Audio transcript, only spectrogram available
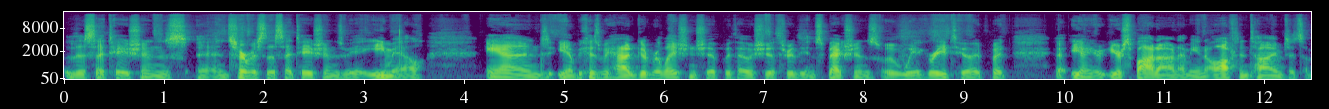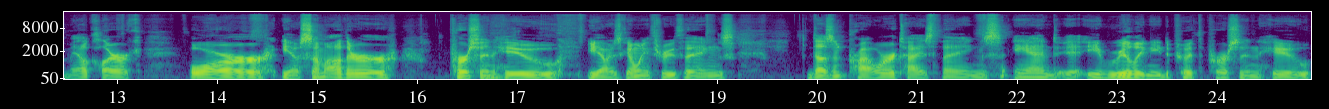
the citations and service the citations via email?" And you know, because we had good relationship with OSHA through the inspections, uh, we agreed to it. But uh, you know, you're, you're spot on. I mean, oftentimes it's a mail clerk or you know some other person who you know is going through things doesn't prioritize things and it, you really need to put the person who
